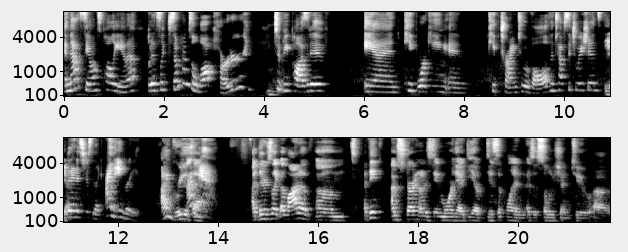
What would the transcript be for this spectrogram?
And that sounds Pollyanna, but it's like sometimes a lot harder Mhm. to be positive and keep working and keep trying to evolve in tough situations Yeah. than it is to just be like, I'm angry. I agree with I'm that. mad. There's like a lot of um, I think I'm starting to understand more the idea of discipline as a solution to uh,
